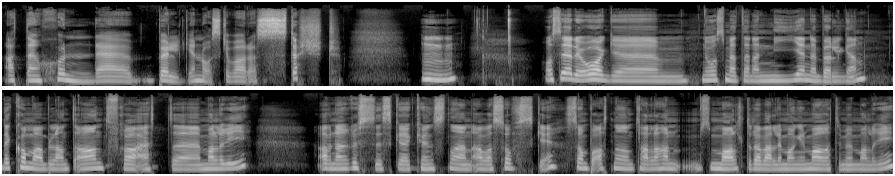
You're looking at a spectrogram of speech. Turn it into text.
att den sjunde bölgen då ska vara störst. Mm. Og så er det òg eh, noe som heter den niende bølgen. Det kommer blant annet fra et eh, maleri av den russiske kunstneren Avasovskij, som på 1800-tallet han som malte da veldig mange maritime maleri.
